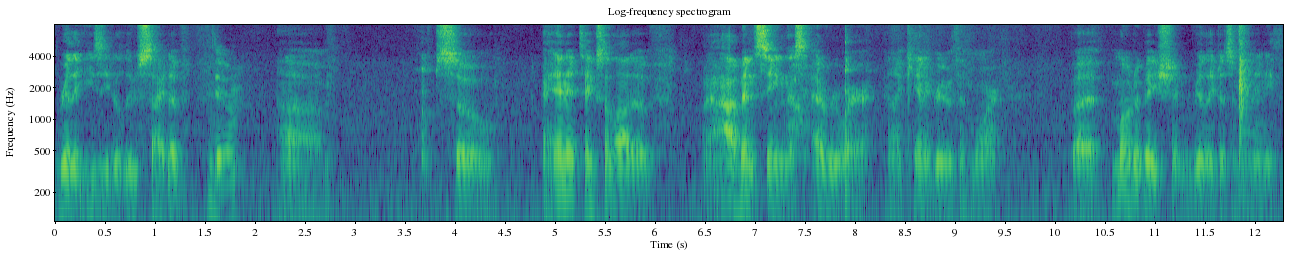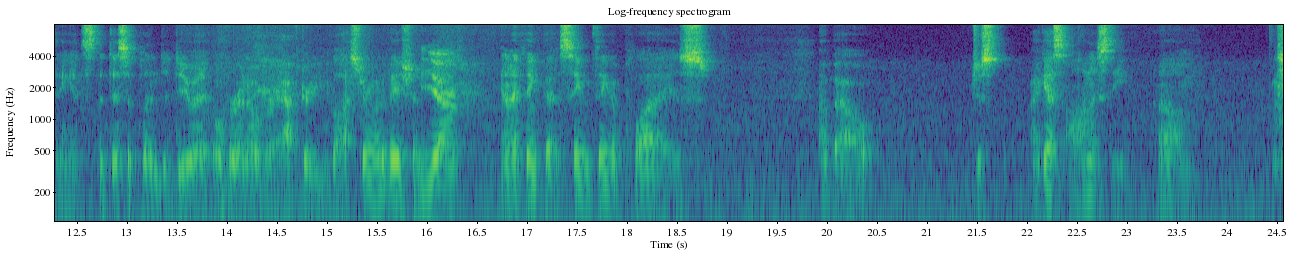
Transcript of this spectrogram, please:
really easy to lose sight of. Yeah. Um, so, and it takes a lot of. I've been seeing this everywhere, and I can't agree with it more. But motivation really doesn't mean anything. It's the discipline to do it over and over after you've lost your motivation. Yeah. And I think that same thing applies about just, I guess, honesty. Um,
